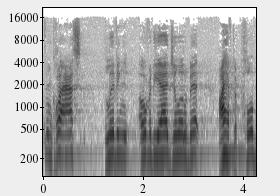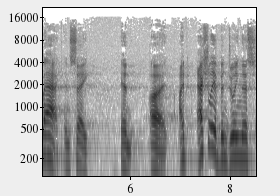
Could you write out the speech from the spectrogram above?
from class, living over the edge a little bit, I have to pull back and say, and uh, I actually have been doing this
